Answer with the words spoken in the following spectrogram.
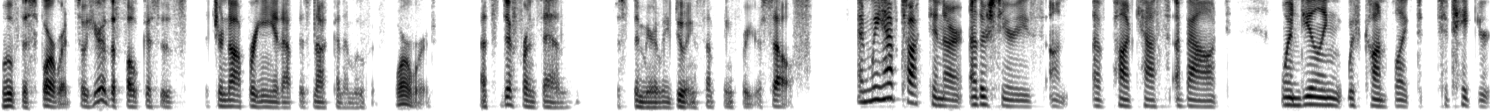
move this forward. So here the focus is that you're not bringing it up is not going to move it forward. That's different than just the merely doing something for yourself. And we have talked in our other series on of podcasts about when dealing with conflict to take your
